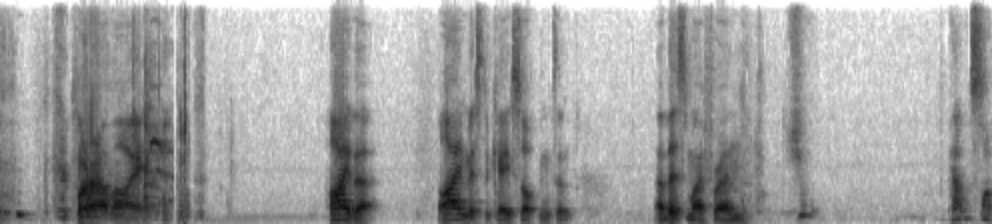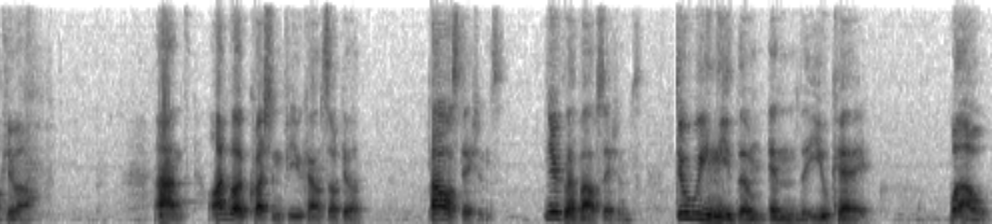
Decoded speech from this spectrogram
Where am I? Hi there. I'm Mr. K. Sockington. And this is my friend, Count Sockula. and I've got a question for you, Count Sockula. Power stations. Nuclear power stations. Do we need them in the UK? Well.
